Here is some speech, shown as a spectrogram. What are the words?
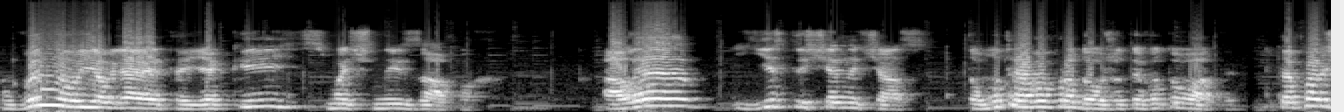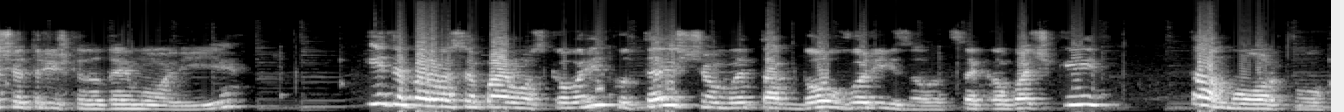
Ви не уявляєте, який смачний запах. Але їсти ще не час, тому треба продовжити готувати. Тепер ще трішки додаємо олії. І тепер висипаємо в сковорідку те, що ми так довго різали. Це кабачки та моркву.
